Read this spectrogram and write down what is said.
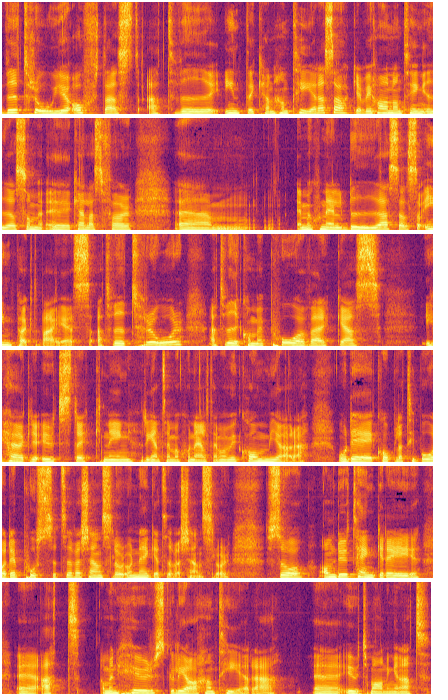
vi tror ju oftast att vi inte kan hantera saker. Vi har någonting i oss som eh, kallas för um, emotionell bias, alltså impact bias. Att vi tror att vi kommer påverkas i högre utsträckning rent emotionellt än vad vi kommer göra. Och det är kopplat till både positiva känslor och negativa känslor. Så om du tänker dig eh, att, men hur skulle jag hantera eh, utmaningen att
